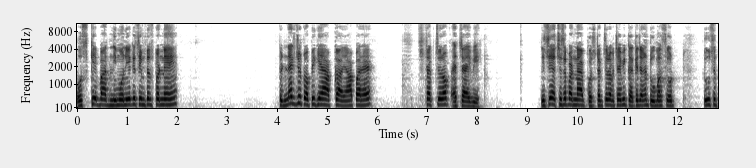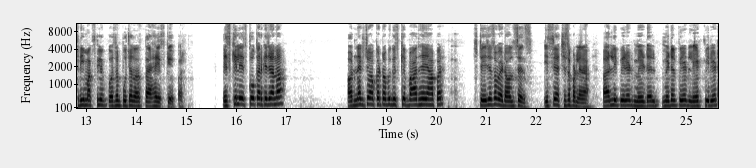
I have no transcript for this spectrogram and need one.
उसके बाद निमोनिया के सिम्टम्स पढ़ने हैं। फिर नेक्स्ट जो टॉपिक है आपका, यहाँ पर है स्ट्रक्चर ऑफ़ एचआईवी इसे अच्छे से पढ़ना है आपको। स्ट्रक्चर ऑफ़ एचआईवी करके जाना टू मार्क्स टू से थ्री मार्क्स के लिए क्वेश्चन पूछा जाता है इसके ऊपर। इसके लिए इसको करके जाना। और नेक्स्ट जो आपका टॉपिक इसके बाद है यहाँ पर स्टेजेस ऑफ़ एडोलसेंस इससे अच्छे से पढ़ लेना। Early period middle middle period late period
